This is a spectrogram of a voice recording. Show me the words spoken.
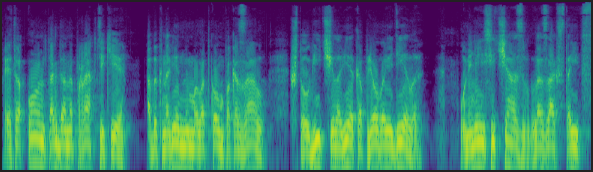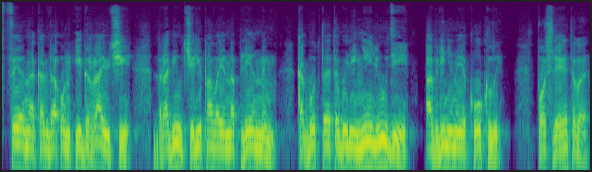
Это он тогда на практике обыкновенным молотком показал, что убить человека — плевое дело». У меня и сейчас в глазах стоит сцена, когда он, играючи, дробил черепа военнопленным, как будто это были не люди, а глиняные куклы. После этого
